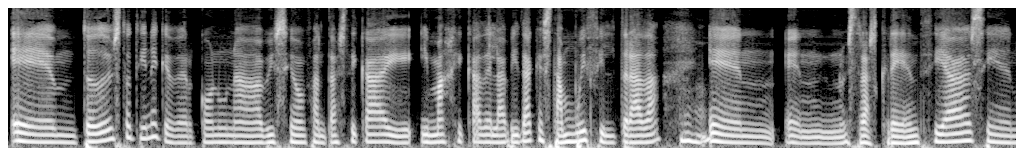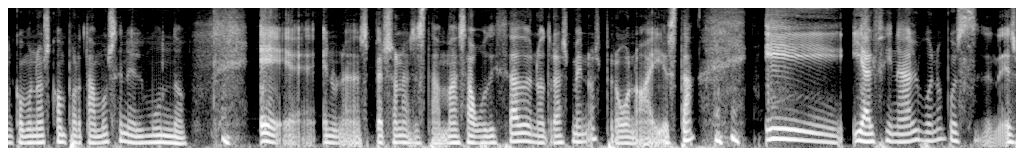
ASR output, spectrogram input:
em, todo esto tiene que ver con una visión fantástica y, mágica de la vida que está muy filtrada en, nuestras creencias y en cómo nos comportamos en el mundo. Eh, en unas personas está más agudizado, en otras menos, pero bueno, ahí está. Y, al final, bueno, pues es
